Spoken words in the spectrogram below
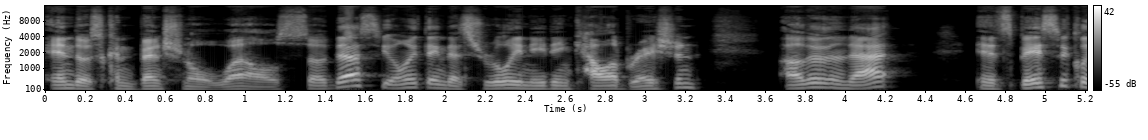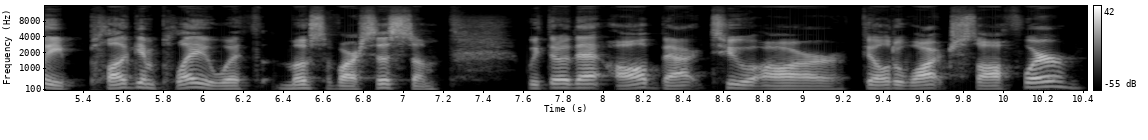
in those conventional wells. So that's the only thing that's really needing calibration. Other than that, it's basically plug and play with most of our system. We throw that all back to our field watch software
